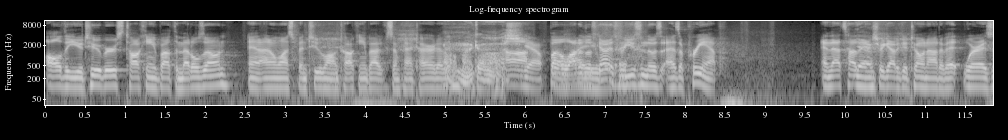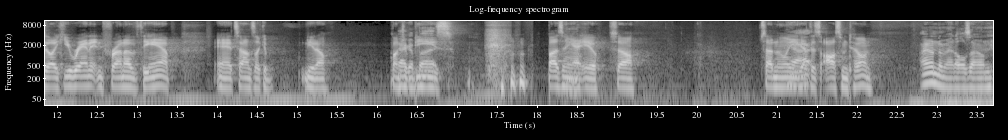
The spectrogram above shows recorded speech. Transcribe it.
all the YouTubers talking about the Metal Zone, and I don't want to spend too long talking about it because I'm kind of tired of it. Oh my gosh. Uh, Yeah, but a lot of those guys were using those as a preamp, and that's how they Yeah. actually got a good tone out of it. Whereas, like, you ran it in front of the amp, and it sounds like a, you know, bunch Bag of of bees. buzzing at you. So suddenly you Yeah, I- get this awesome tone. I own the Metal Zone.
